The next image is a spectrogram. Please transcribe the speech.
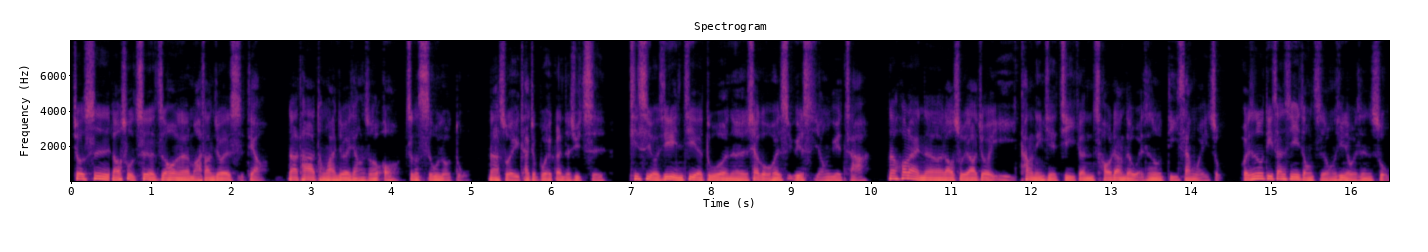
就是老鼠吃了之后呢，马上就会死掉。那它的同伴就会讲说，哦，这个食物有毒。那所以他就不会跟着去吃。其实有机磷剂的毒饵呢，效果会是越使用越差。那后来呢，老鼠药就以抗凝血剂跟超量的维生素 D 三为主。维生素 D 三是一种脂溶性的维生素，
